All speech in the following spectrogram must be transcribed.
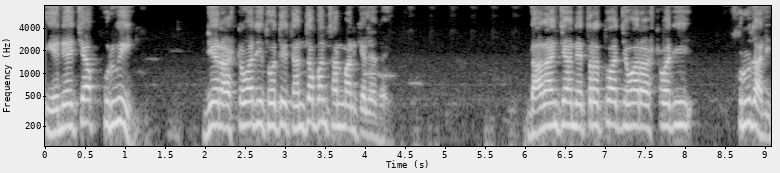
येण्याच्या पूर्वी जे राष्ट्रवादीत होते त्यांचा पण सन्मान केला जाईल. दादांच्या नेतृत्वात जेव्हा राष्ट्रवादी सुरू झाली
